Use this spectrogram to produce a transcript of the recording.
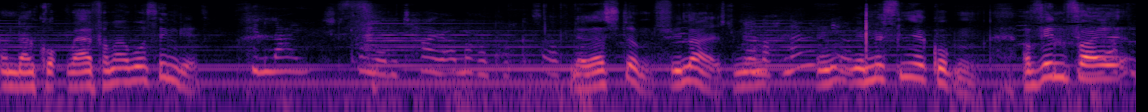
Und dann gucken wir einfach mal, wo es hingeht. Vielleicht können wir die Tage auch noch einen Podcast aufnehmen. Ja, das stimmt, vielleicht. Ja, Wir, wir, wir müssen hier gucken. Auf jeden Fall,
